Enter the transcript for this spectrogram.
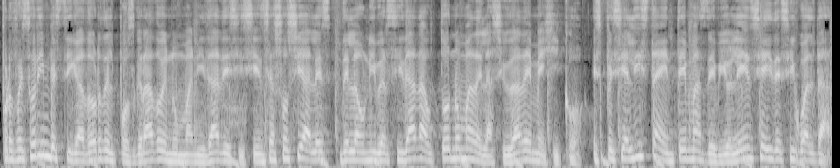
profesor investigador del posgrado en Humanidades y Ciencias Sociales de la Universidad Autónoma de la Ciudad de México, especialista en temas de violencia y desigualdad.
